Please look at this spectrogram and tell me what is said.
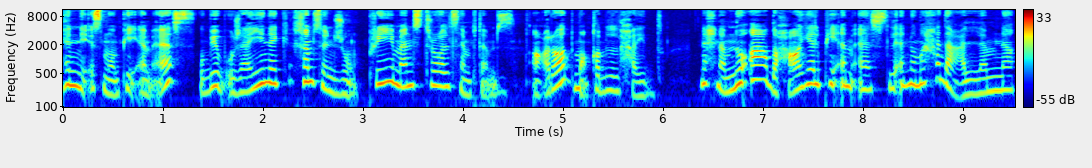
هن اسمهم PMS وبيبقوا جايينك خمس نجوم premenstrual symptoms أعراض ما قبل الحيض. نحن بنقع ضحايا ال PMS لأنه ما حدا علمنا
